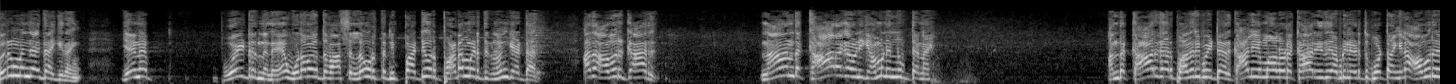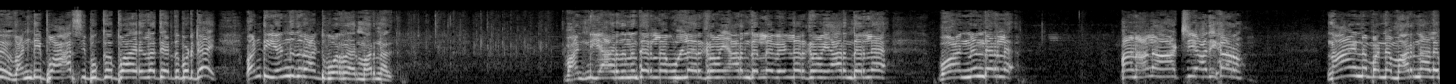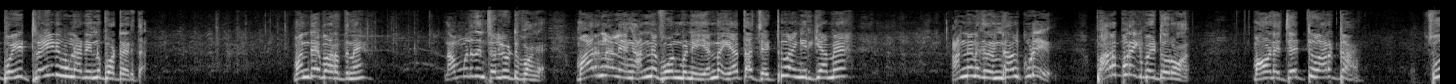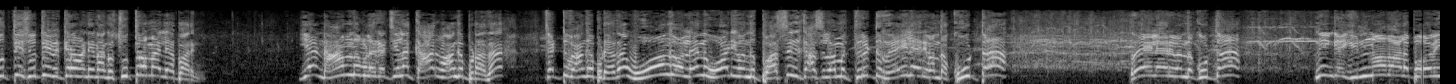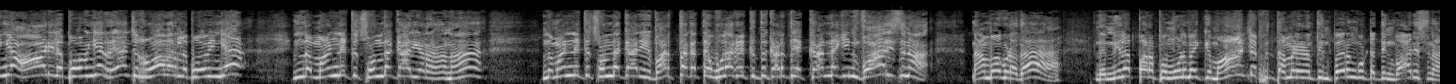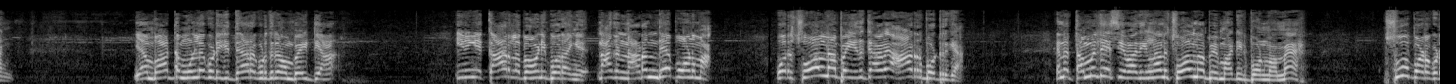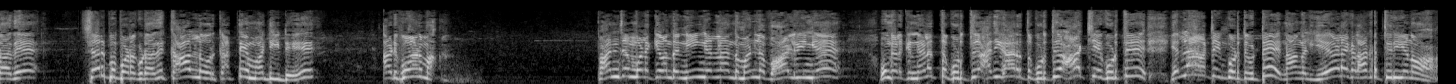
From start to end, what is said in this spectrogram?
பெரும் பஞ்சாயத்து ஆக்கிறாங்க ஏன்னா போயிட்டு இருந்தேனே உணவகத்து வாசல்ல ஒருத்தர் நிப்பாட்டி ஒரு படம் எடுத்துக்கணும்னு கேட்டார். அது அவர் காரு. நான் அந்த காரை கவனிக்காம நின்று விட்டேனே. அந்த கார் பதறி போயிட்டார். காளியம்மாளோட கார் இது அப்படின்னு எடுத்து போட்டாங்களா அவரு வண்டி இப்போ ஆர்சி புக்கு இப்போ எல்லாத்தையும் எடுத்து போட்டுட்டு வண்டி எண்ணுதுறான்ட்டு போடுறாரு மறுநாள். வண்டி யாருதுன்னு தெரியல உள்ள இருக்கிறவன் யாரும் தெரியல வெளில இருக்கிறவன் யாரும் தெரியல ஒன்னும் தெரியல. ஆனாலும் ஆட்சி அதிகாரம். நான் என்ன பண்ணேன் மறுநாளே போய் ட்ரெயின் முன்னாடி நின்று போட்டோ எடுத்தேன். வந்தே பாரத்னே. நம்மளுதுன்னு சொல்லி விட்டுப்பாங்க. போங்க மறுநாள் எங்க அண்ணன் ஃபோன் பண்ணி என்ன ஏத்தா செட்டு வாங்கியிருக்கியாமே? அண்ணனுக்கு ரெண்டு நாள் கொடு. பரப்புரைக்கு போயிட்டு வருவான். அவனை ஜெட்டு வரட்டும். சுத்தி சுத்தி விற்கிற வண்டி நாங்க சுத்தமா இல்லையா பாருங்க. ஏன் நாம் தமிழர் கட்சியெல்லாம் கார் வாங்கப்படாதா? செட்டு வாங்கப்படாதா? ஓங்கோல இருந்து ஓடி வந்து பஸ்ஸுக்கு காசு இல்லாம திருட்டு ரயில் ஏறி வந்த கூட்டம் ரயில் ஏறி வந்த கூட்டம் நீங்க இன்னோவால போவீங்க ஆடியில போவீங்க ரேஞ்ச் ரோவர்ல போவீங்க. இந்த மண்ணுக்கு சொந்தக்காரியடா ஆனா இந்த மண்ணுக்கு சொந்தக்காரி வர்த்தகத்தை உலகத்துக்கு கடத்திய கண்ணகியின் வாரிசுனா நான் போக கூடாதா இந்த நிலப்பரப்பு முழுமைக்கு மாண்ட தமிழினத்தின் பெருங்கூட்டத்தின் வாரிசு நாங்க என் பாட்டை முல்லைக்குடிக்கு தேர கொடுத்துட்டு அவன் போயிட்டான். இவங்க கார்ல பவனி போறாங்க. நாங்க நடந்தே போகணுமா? ஒரு சோழனா போய் இதுக்காகவே ஆர்டர் போட்டிருக்கேன். என்ன தமிழ் தேசியவாதிகள்னால சோழனா போய் மாட்டிட்டு போகணுமாமே? ஷூ போடக்கூடாது செருப்பு போடக்கூடாது காலில் ஒரு கட்டையை மாட்டிக்கிட்டு அப்படி போகணுமா? பஞ்சம் முளைக்க வந்த நீங்கெல்லாம் இந்த மண்ணில் வாழ்வீங்க. உங்களுக்கு நிலத்தை கொடுத்து அதிகாரத்தை கொடுத்து ஆட்சியை கொடுத்து எல்லாவற்றையும் கொடுத்து விட்டு நாங்கள் ஏழைகளாக திரியணும்.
